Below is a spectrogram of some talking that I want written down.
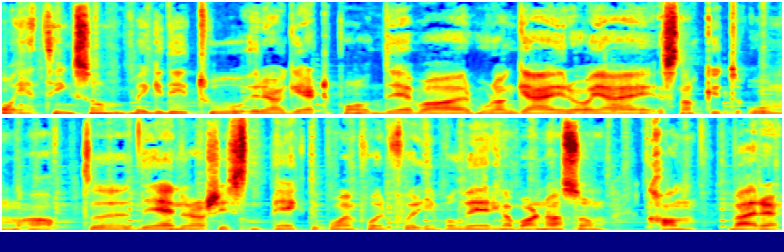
Og en ting som begge de to reagerte på, det var hvordan Geir og jeg snakket om at eh, deler av skissen pekte på en form for involvering av barna som kan være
